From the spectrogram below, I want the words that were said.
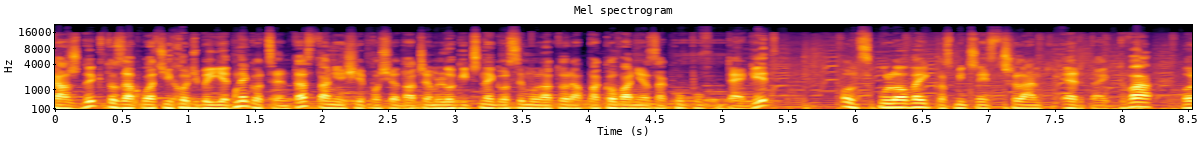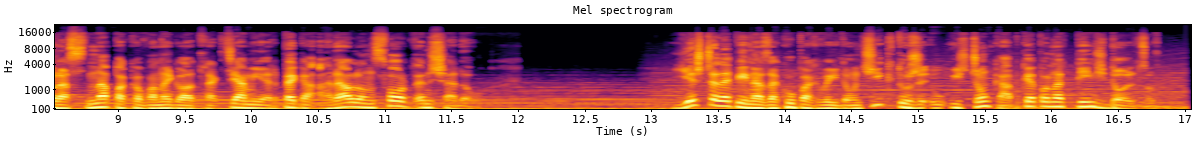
Każdy, kto zapłaci choćby jednego centa, stanie się posiadaczem logicznego symulatora pakowania zakupów Daggett, oldschoolowej kosmicznej strzelanki R-Type 2 oraz napakowanego atrakcjami RPG Aralon Sword and Shadow. Jeszcze lepiej na zakupach wyjdą ci, którzy uiszczą kapkę ponad 5 dolców.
